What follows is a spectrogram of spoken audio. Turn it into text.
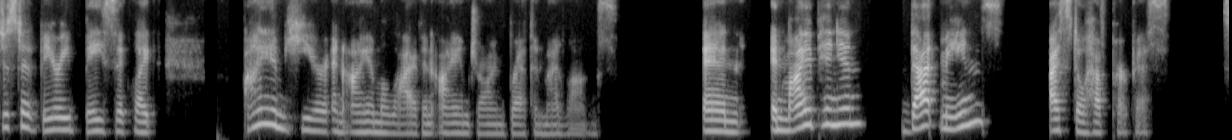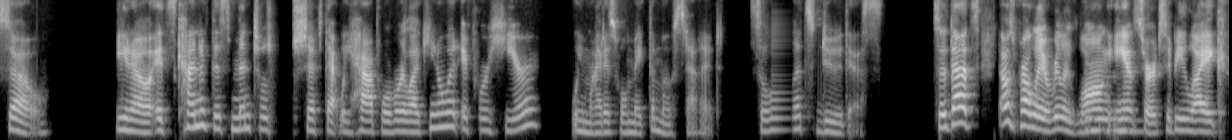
just a very basic, like, I am here and I am alive and I am drawing breath in my lungs. And in my opinion, that means I still have purpose. So, you know, it's kind of this mental shift that we have where we're like, you know what, if we're here, we might as well make the most of it. So let's do this. So that's that was probably a really long Mm. answer to be like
